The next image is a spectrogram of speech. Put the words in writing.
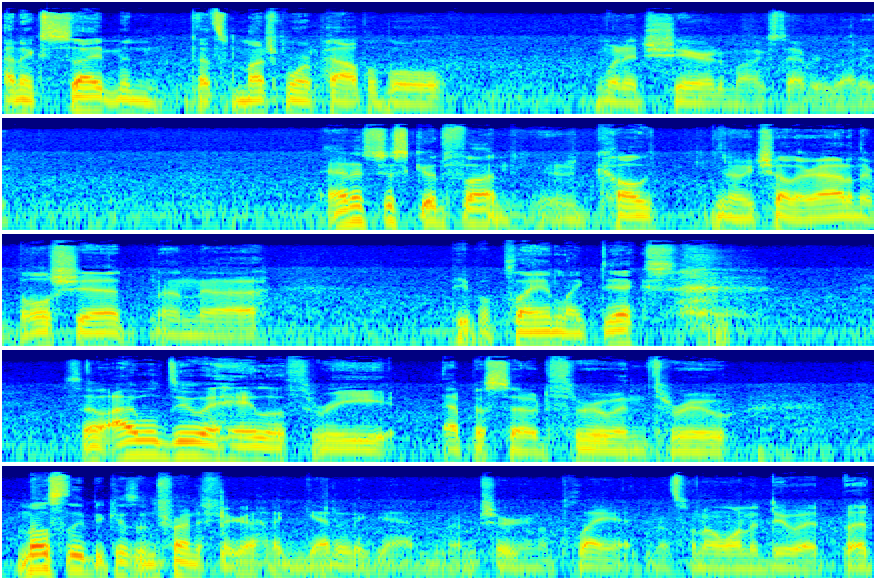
an excitement that's much more palpable when it's shared amongst everybody. And it's just good fun. You call you know each other out on their bullshit and uh, people playing like dicks. so I will do a Halo 3 episode through and through. Mostly because I'm trying to figure out how to get it again. I'm sure I'm going to play it, and that's when I want to do it. But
